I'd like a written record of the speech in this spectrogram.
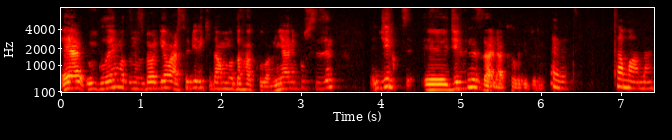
Eğer uygulayamadığınız bölge varsa 1-2 damla daha kullanın. Yani bu sizin cilt e, cildinizle alakalı bir durum. Evet. Tamamen.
